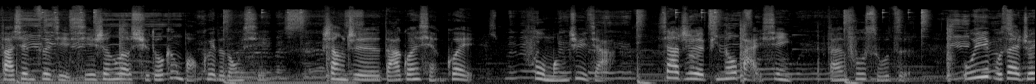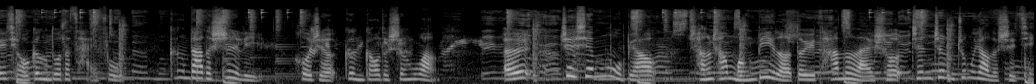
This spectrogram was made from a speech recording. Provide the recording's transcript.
发现自己牺牲了许多更宝贵的东西，上至达官显贵、富蒙巨贾， 下至平头百姓、凡夫俗子，无一不在追求更多的财富、更大的势力或者更高的声望，而这些目标常常蒙蔽了对于他们来说真正重要的事情。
